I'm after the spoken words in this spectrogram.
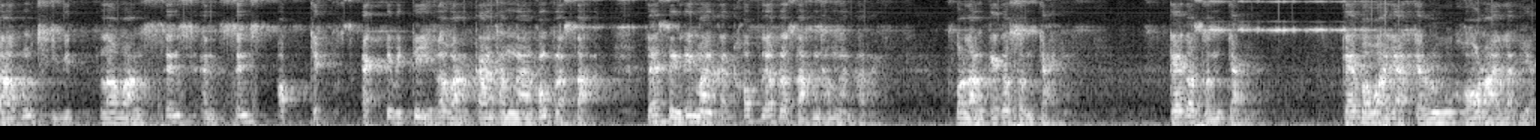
ราวของชีวิตระหว่าง sense and sense object activity ระหว่างการทำงานของประสาท และสิ่งที่มากระทบแล้วประสาทมันทำงานอะไรฝรั่งแกก็สนใจ แกก็สนใจ แกบอกว่าอยากจะรู้ขอรายละเอียด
